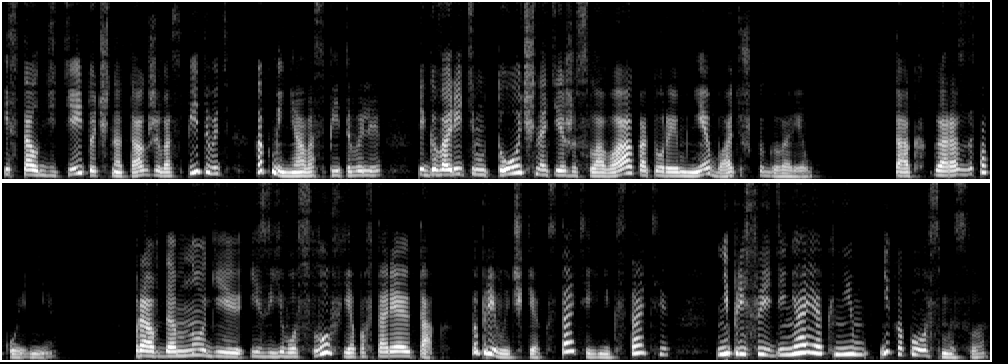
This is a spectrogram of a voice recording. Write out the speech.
и стал детей точно так же воспитывать, как меня воспитывали, и говорить им точно те же слова, которые мне батюшка говорил. Так гораздо спокойнее. Правда, многие из его слов я повторяю так, по привычке, кстати и не кстати, не присоединяя к ним никакого смысла.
